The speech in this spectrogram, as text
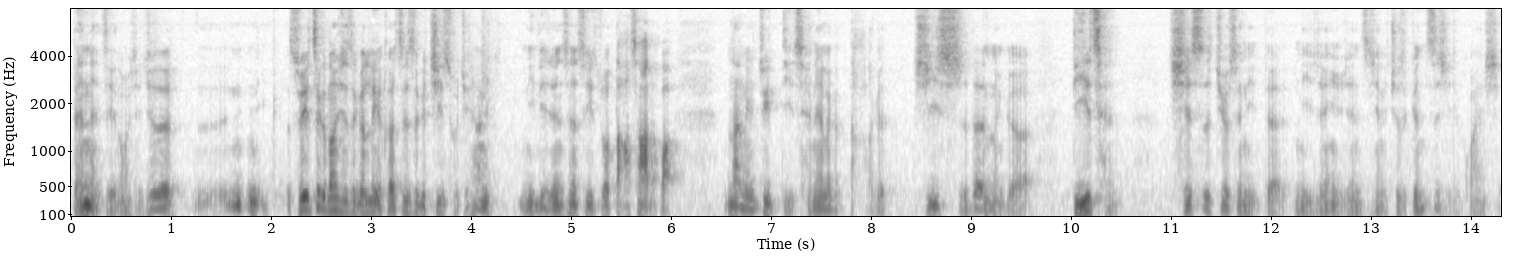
等等这些东西，就是你你，所以这个东西是个内核，这是个基础。就像你你的人生是一座大厦的话，那你最底层的那个打了个基石的那个第一层，其实就是你的你人与人之间的，就是跟自己的关系，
